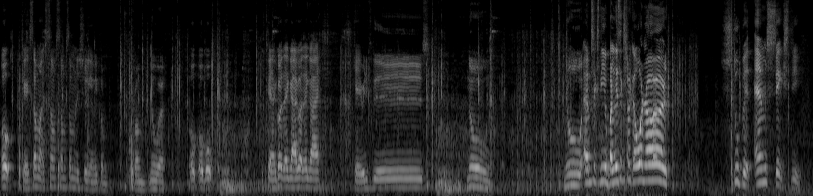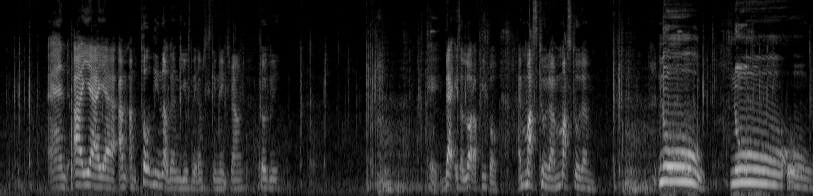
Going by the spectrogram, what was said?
Oh, okay. Someone, some, some, someone is shooting at me from, from nowhere. Oh, oh, oh. Okay, I got that guy. I got that guy. Okay, ready for this? No. No, M60 ballistic striker on Earth. Stupid M60. And uh yeah yeah, I'm I'm totally not gonna be using the M60 next round. Totally. Okay, that is a lot of people. I must kill them, I must kill them. No! No!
